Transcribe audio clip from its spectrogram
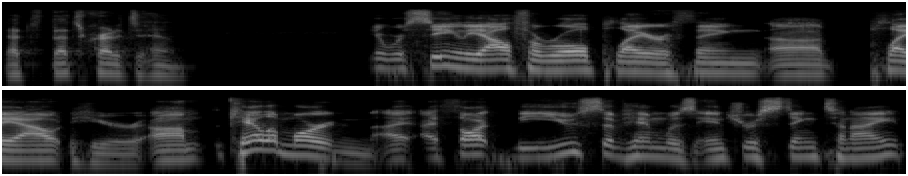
that's that's credit to him yeah we're seeing the alpha role player thing uh, play out here um, caleb martin I, I thought the use of him was interesting tonight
